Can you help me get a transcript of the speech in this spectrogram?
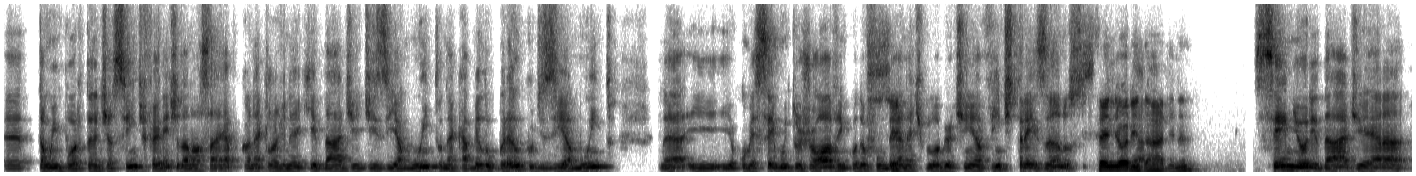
é, tão importante assim, diferente da nossa época, né, Claudinei, que idade dizia muito, né, cabelo branco dizia muito, né? E, e, eu comecei muito jovem, quando eu fundei Sim. a Net Globo eu tinha 23 anos. Senioridade, né? né? Senioridade era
